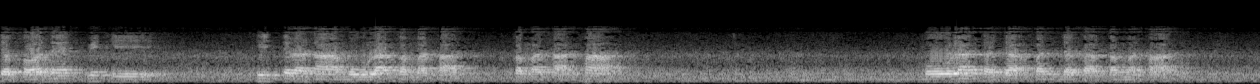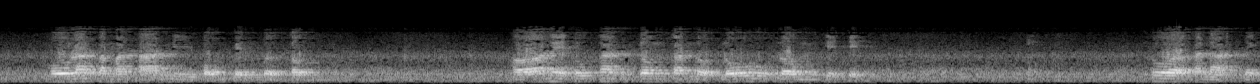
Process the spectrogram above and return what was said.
จะขอแนะวิธีพิจารณามูลกรรมฐานกรรมฐานผ้ามูลสัจปัญจกกรรมฐาน มูลกรรมฐานมีผมเป็นเบื้องต้น ขอให้ทุกท่านจงกำหนดรู้ลงที่จิตทั่วขณะหนึ่ง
